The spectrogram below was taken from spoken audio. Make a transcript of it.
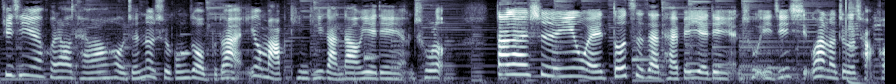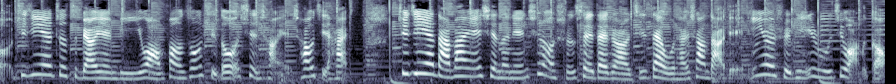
具俊晔回到台湾后，真的是工作不断，又马不停蹄赶到夜店演出了。大概是因为多次在台北夜店演出，已经习惯了这个场合。具俊晔这次表演比以往放松许多，现场也超级嗨。具俊晔打扮也显得年轻了十岁，戴着耳机在舞台上打碟，音乐水平一如既往的高。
